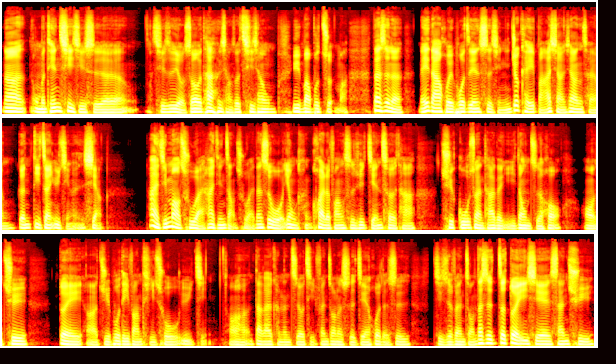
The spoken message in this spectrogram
那我们天气其实其实有时候 他想说气象预报不准嘛，但是呢，雷达回波这件事情，你就可以把它想象成跟地震预警很像，它已经冒出来，它已经长出来，但是我用很快的方式去监测它。去估算它的移动之后，哦，去对啊局部地方提出预警，哦，大概可能只有几分钟的时间，或者是几十分钟。但是这对一些山区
